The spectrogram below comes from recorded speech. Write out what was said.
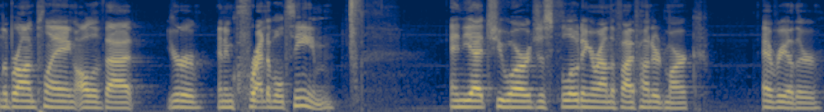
LeBron playing all of that, you're an incredible team. And yet you are just floating around the 500 mark every other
